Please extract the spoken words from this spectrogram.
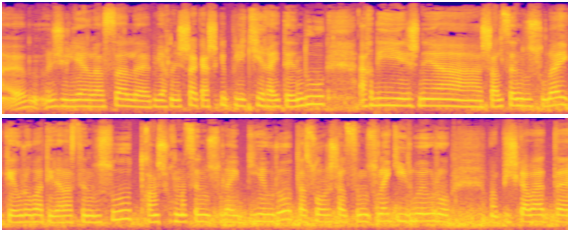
uh, Julien Lazal uh, biarnesak aski pliki raiten du. Ardi esnea saltzen duzulaik euro bat irabazten duzu, transformatzen duzulaik bi euro, eta zuhor saltzen duzulaik iru euro. Ba, pixka bat e,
